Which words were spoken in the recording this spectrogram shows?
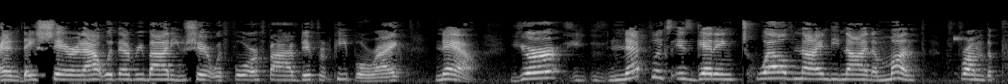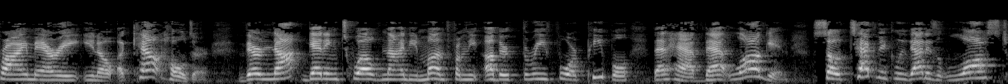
and they share it out with everybody. You share it with four or five different people, right? Now, your Netflix is getting twelve ninety nine a month from the primary, you know, account holder. They're not getting twelve ninety a month from the other three, four people that have that login. So technically that is lost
